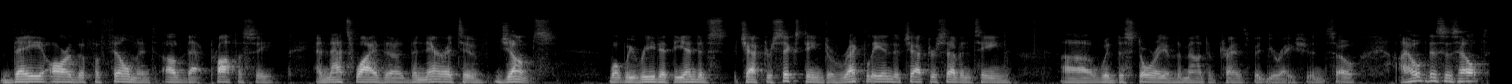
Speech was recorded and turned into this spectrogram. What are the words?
they are the fulfillment of that prophecy. And that's why the, the narrative jumps what we read at the end of chapter 16 directly into chapter 17 uh, with the story of the Mount of Transfiguration. So I hope this has helped.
